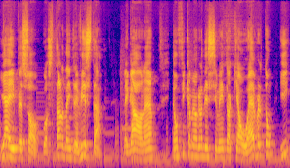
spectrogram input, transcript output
E aí, pessoal, gostaram da entrevista? Legal, né? Então fica meu agradecimento aqui ao Everton e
